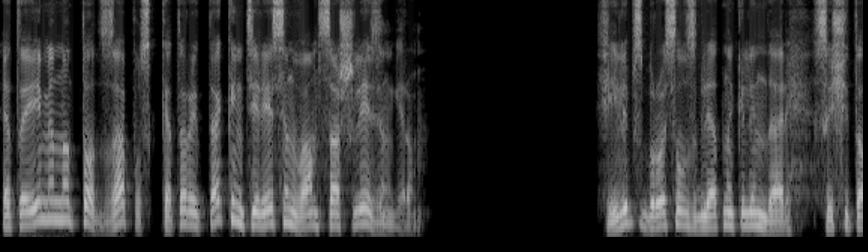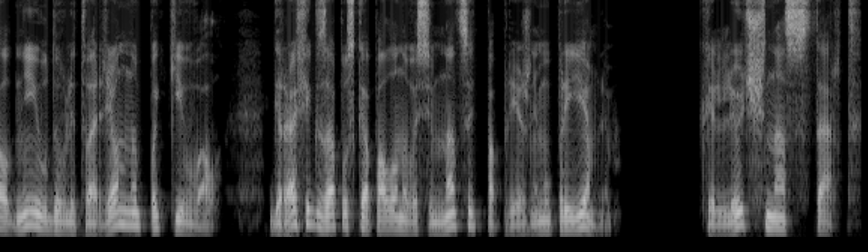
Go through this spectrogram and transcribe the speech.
это именно тот запуск, который так интересен вам со Шлезингером. Филлипс бросил взгляд на календарь, сосчитал дни и удовлетворенно покивал. График запуска Аполлона-18 по-прежнему приемлем. Ключ на старт.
